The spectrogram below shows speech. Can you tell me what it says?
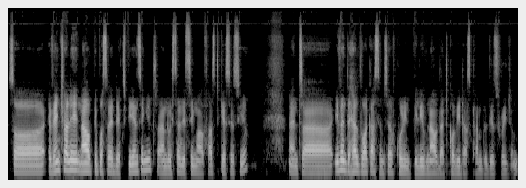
So eventually, now people started experiencing it, and we started seeing our first cases here. And uh, even the health workers themselves couldn't believe now that COVID has come to this region.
